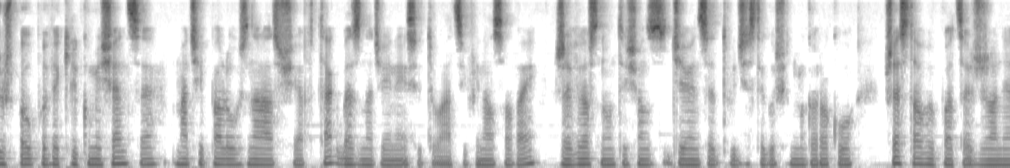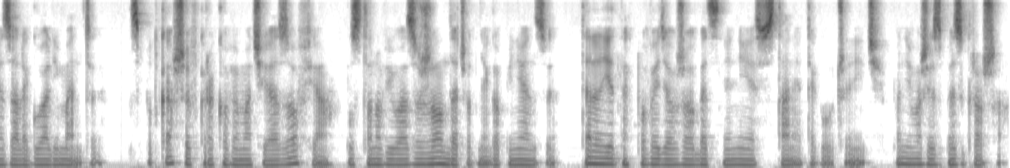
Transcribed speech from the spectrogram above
Już po upływie kilku miesięcy Maciej Paluch znalazł się w tak beznadziejnej sytuacji finansowej, że wiosną 1927 roku przestał wypłacać żonie zaległe alimenty. Spotkawszy w Krakowie Macieja Zofia, postanowiła zażądać od niego pieniędzy. Ten jednak powiedział, że obecnie nie jest w stanie tego uczynić, ponieważ jest bez grosza.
